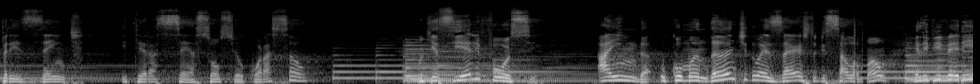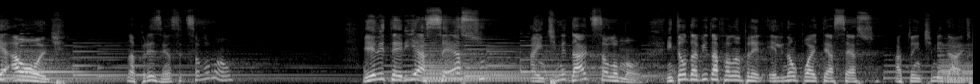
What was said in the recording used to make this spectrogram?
presente e ter acesso ao seu coração. Porque se ele fosse ainda o comandante do exército de Salomão, ele viveria aonde? Na presença de Salomão. Ele teria acesso à intimidade de Salomão. Então Davi está falando para ele, ele não pode ter acesso à tua intimidade.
